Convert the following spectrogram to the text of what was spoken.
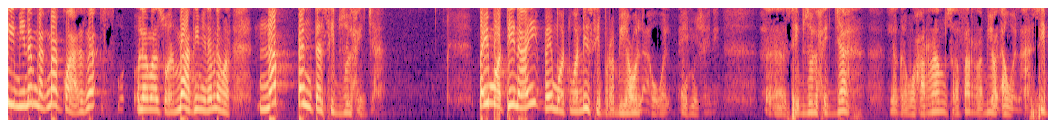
ที่มีน้ำหนักมากกว่าทัศนะอุลามาส่วนมากที่มีน้ำหนักว่า นับตั้งแต่สิบสุลฮิจจ์ไปหมดที่ไหน ไปหมดวันที่สิบรบีอุลอาวลเอ้ไม่ใช่นี่ สิบสุลฮิจจ์แล้วก็มุฮัรรัมซาฟัรรบีอุลอาวลสิบ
